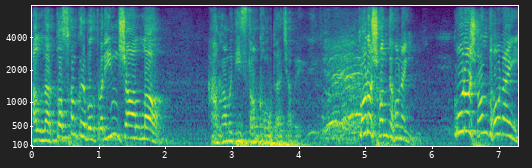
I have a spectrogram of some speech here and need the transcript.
আল্লাহর কসম করে বলতে পারি, ইনশাআল্লাহ আগামীতে ইসলাম ক্ষমতায় যাবে। কোনো সন্দেহ নাই। কোনো সন্দেহ নাই।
